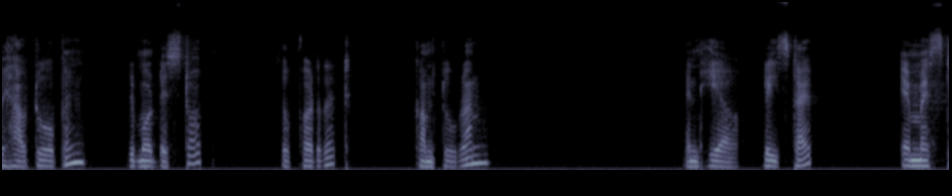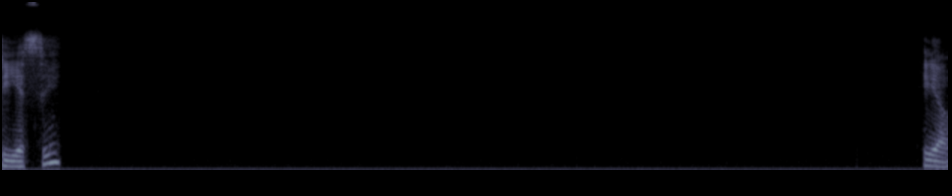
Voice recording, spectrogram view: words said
we have to open remote desktop. So for that, come to run and here please type mstsc here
